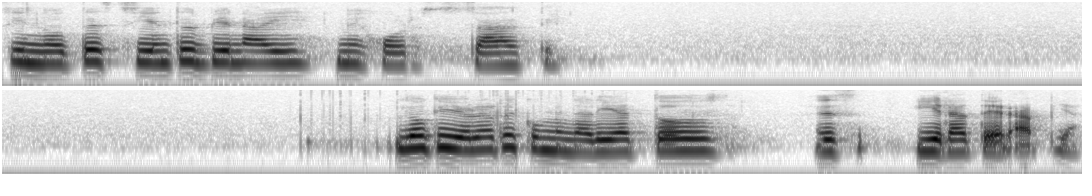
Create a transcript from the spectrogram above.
si no te sientes bien ahí, mejor salte. Lo que yo les recomendaría a todos es ir a terapia.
